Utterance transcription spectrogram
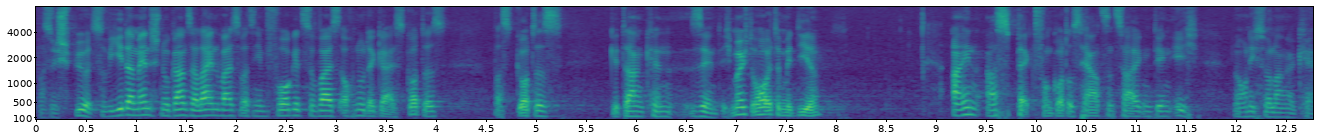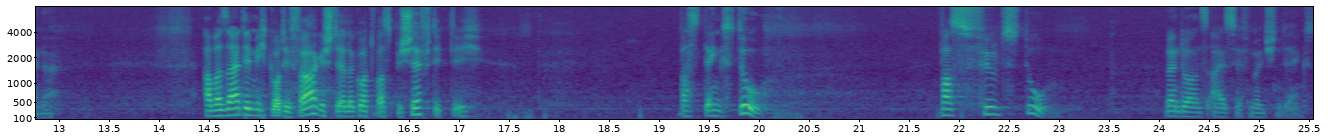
was er spürt. So wie jeder Mensch nur ganz allein weiß, was ihm vorgeht, so weiß auch nur der Geist Gottes, was Gottes Gedanken sind. Ich möchte heute mit dir einen Aspekt von Gottes Herzen zeigen, den ich noch nicht so lange kenne. Aber seitdem ich Gott die Frage stelle, Gott, was beschäftigt dich? Was denkst du? Was fühlst du, wenn du ans ICF München denkst?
